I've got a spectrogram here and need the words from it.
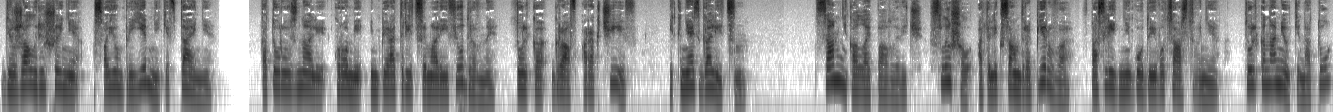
держал решение о своем преемнике в тайне, которую знали, кроме императрицы Марии Федоровны, только граф Аракчеев и князь Голицын. Сам Николай Павлович слышал от Александра I последние годы его царствования только намеки на то,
